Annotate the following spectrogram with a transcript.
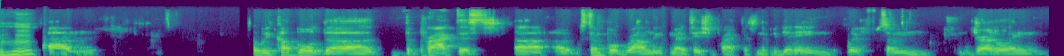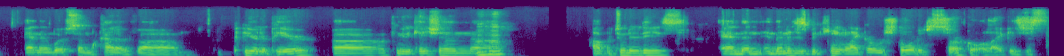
Mm-hmm. Um, so we coupled uh, the practice, uh, a simple grounding meditation practice in the beginning with some journaling and then with some kind of um, peer-to-peer uh, communication uh, mm-hmm. opportunities. And then, and then it just became like a restorative circle. Like it's just,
